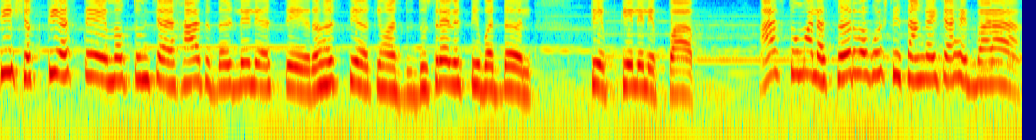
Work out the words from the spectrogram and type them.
ती शक्ती असते मग तुमच्या हात दडलेले असते. रहस्य किंवा दु- दुसऱ्या व्यक्तीबद्दल ते केलेले पाप. आज तुम्हाला सर्व गोष्टी सांगायच्या आहेत बाळा.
